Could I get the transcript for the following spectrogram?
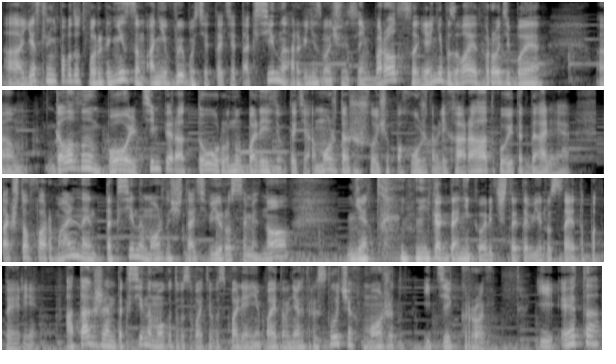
А, если они попадут в организм, они выпустят эти токсины, организм начнет с ними бороться, и они вызывают вроде бы эм, головную боль, температуру, ну болезни вот эти, а может даже что еще похуже, там лихорадку и так далее. Так что формально эндотоксины можно считать вирусами, но нет, никогда не говорите, что это вирусы, а это бактерии. А также эндоксины могут вызывать воспаление, поэтому в некоторых случаях может идти кровь. И это,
